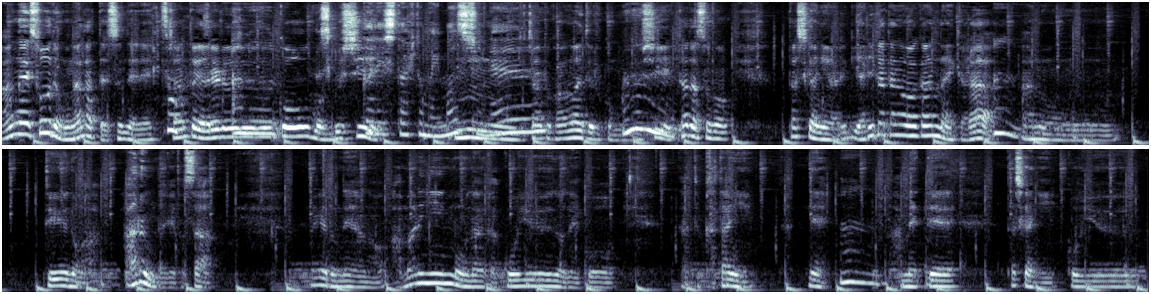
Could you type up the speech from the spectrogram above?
案外そうでもなかったりするんだよね。ちゃんとやれる子もいるし。しっかりした人もいますしね。うんちゃんと考えてる子もいるし、うん。ただその確かにやり方が分かんないから、うん。あのーっていうのはあるんだけどさ。だけどねあのあまりにもなんかこういうのでこうなんていうか型にねうん。はめて確かにこういう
